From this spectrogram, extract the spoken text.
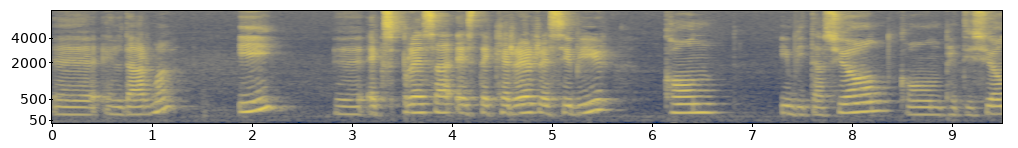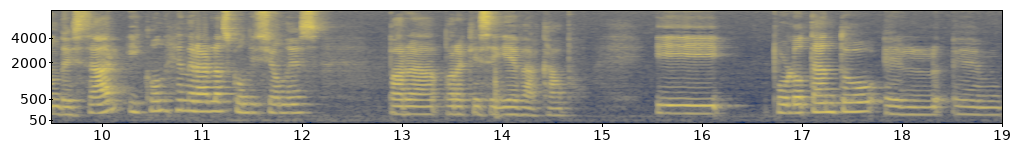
el Dharma y expresa este querer recibir con invitación, con petición de estar y con generar las condiciones para, para que se lleve a cabo. Y por lo tanto, el, em,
